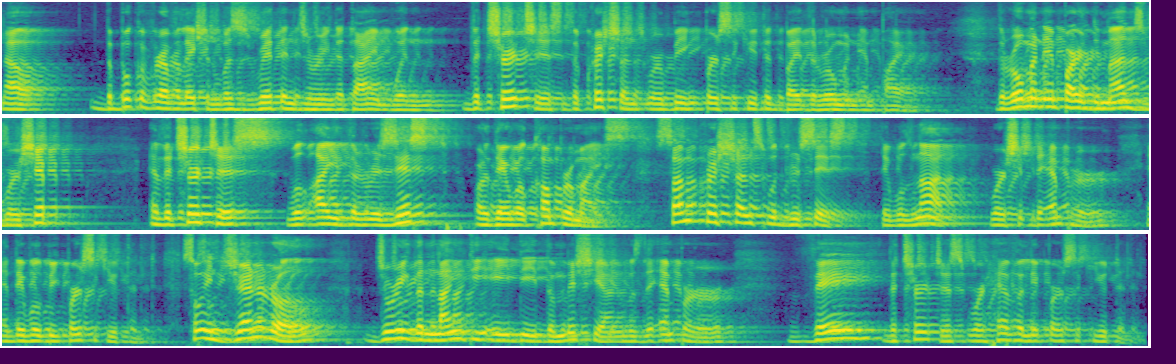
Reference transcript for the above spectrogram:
Now, the book of Revelation was written during the time when the churches, the Christians, were being persecuted by the Roman Empire. The Roman Empire demands worship, and the churches will either resist or they will compromise. Some Christians would resist. They will not worship the emperor, and they will be persecuted. So, in general, during the 90 AD, Domitian was the emperor. They, the churches, were heavily persecuted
